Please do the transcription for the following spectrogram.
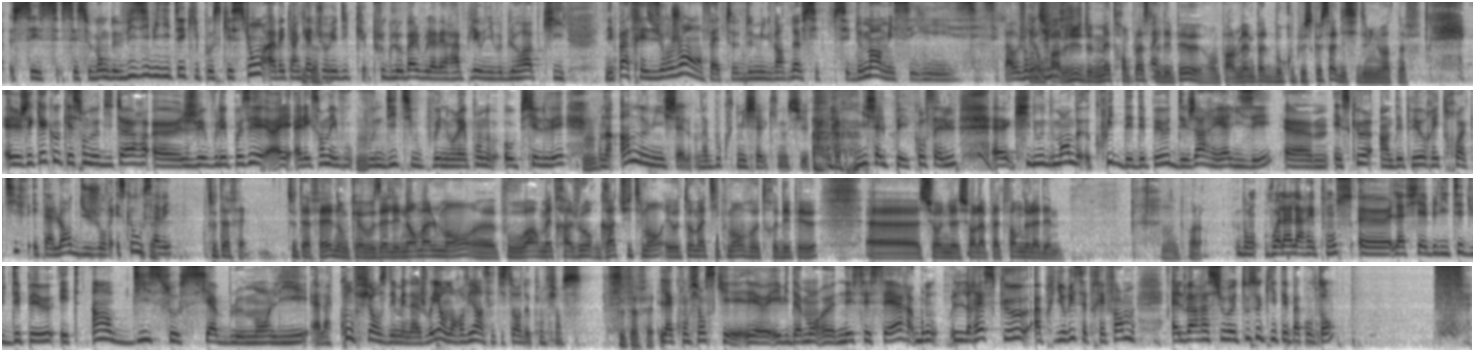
C'est ce manque de visibilité qui pose question, avec un cadre juridique plus global, vous l'avez rappelé, au niveau de l'Europe qui n'est pas très urgent en fait. 2029, c'est demain, mais c'est pas aujourd'hui. On parle juste de mettre en place ouais. le DPE. On parle même pas de beaucoup plus que ça d'ici 2029. Euh, j'ai quelques questions d'auditeurs. Euh, je vais vous les poser, Alexandre, et vous, mmh. vous nous dites si vous pouvez nous répondre au pied levé. Mmh. On a un de nos Michel, on a beaucoup de Michel qui nous suivent. Michel P, qu'on salue, euh, qui nous demande quid des DPE déjà réalisés. Euh, Est-ce qu'un DPE rétroactif est à l'ordre du jour? Est-ce que vous savez? Tout à fait, tout à fait. Donc euh, vous allez normalement euh, pouvoir mettre à jour gratuitement et automatiquement votre DPE euh, sur, une, sur la plateforme de l'ADEME. Donc voilà. Bon, voilà la réponse. Euh, la fiabilité du DPE est indissociablement liée à la confiance des ménages. Vous voyez, on en revient à cette histoire de confiance. Tout à fait. La confiance qui est évidemment nécessaire. Bon, il reste que, a priori, cette réforme, elle va rassurer tous ceux qui n'étaient pas contents.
